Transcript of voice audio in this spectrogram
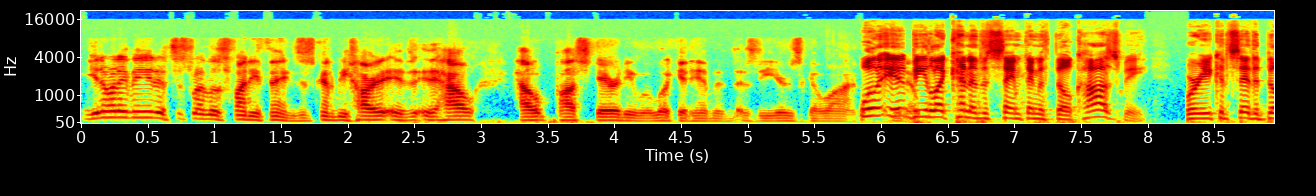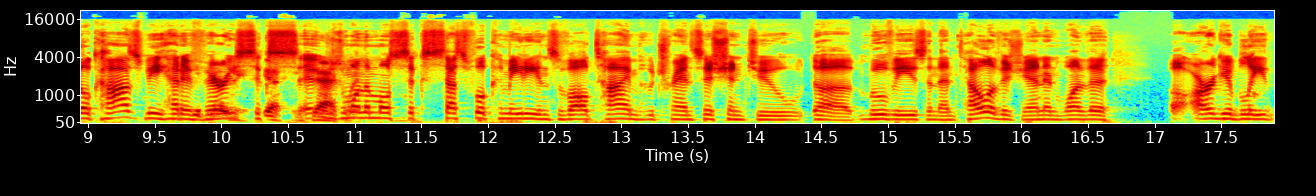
you know what I mean? It's just one of those funny things. It's going to be hard. It, it, how, how posterity will look at him as the years go on. Well, it'd know? be like kind of the same thing with Bill Cosby, where you could say that Bill Cosby had a very success. Yes, exactly. was one of the most successful comedians of all time who transitioned to uh, movies and then television, and one of the uh, arguably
